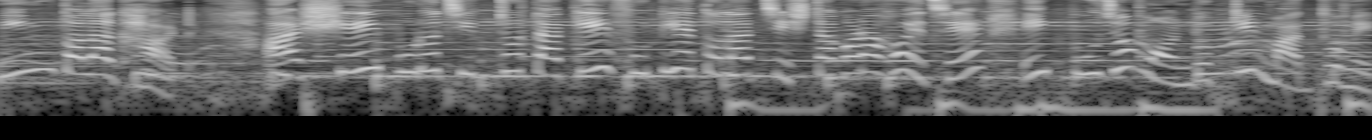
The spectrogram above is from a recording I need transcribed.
নিমতলা ঘাট। আর সেই পুরো চিত্রটাকেই ফুটিয়ে তোলার চেষ্টা করা হয়েছে এই পুজো মণ্ডপটির মাধ্যমে।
